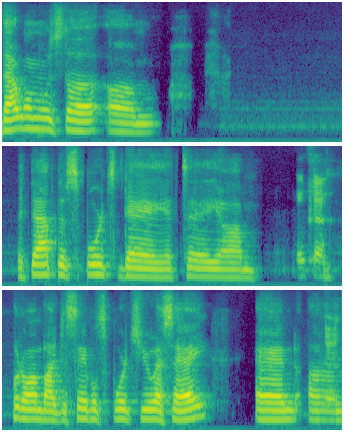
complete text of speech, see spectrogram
that one was the um, Adaptive Sports Day. It's a um, okay put on by Disabled Sports USA, and um, okay.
